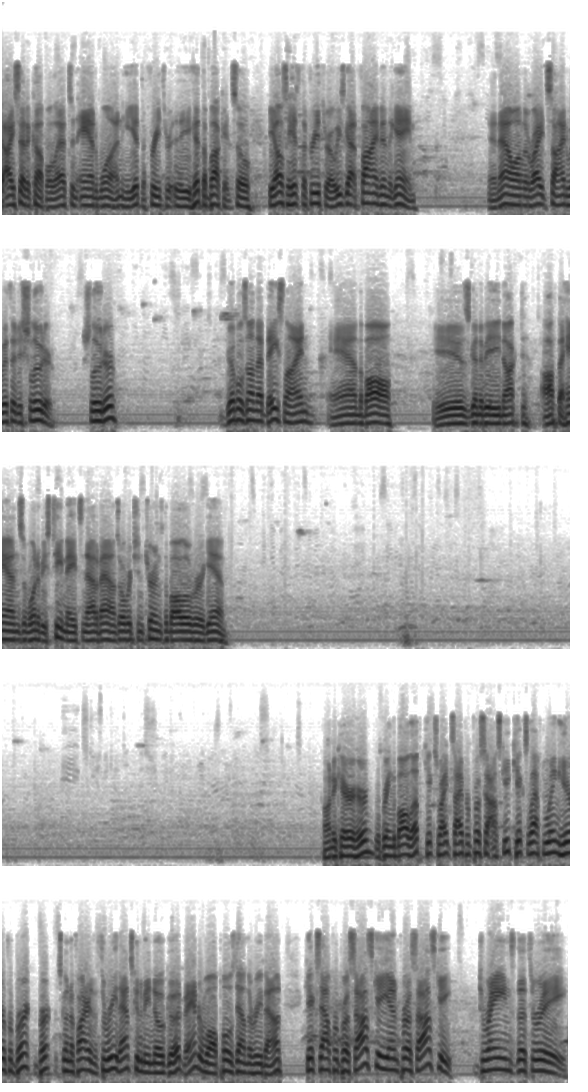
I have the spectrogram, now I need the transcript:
I said a couple. That's an and one. He hit the free throw. He hit the bucket, so he also hits the free throw. He's got five in the game. And now on the right side with it is Schluter. Schluter dribbles on that baseline, and the ball is going to be knocked off the hands of one of his teammates and out of bounds. Overton turns the ball over again. Connor Carrier will bring the ball up, kicks right side for Prosowski, kicks left wing here for Burnt. Burnt is going to fire the three. That's going to be no good. Vanderwall pulls down the rebound, kicks out for Prosowski, and Prosowski drains the three.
